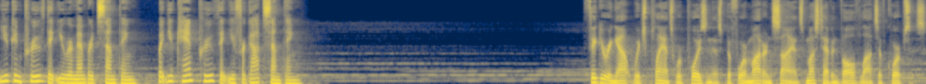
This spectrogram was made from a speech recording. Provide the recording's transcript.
You can prove that you remembered something, but you can't prove that you forgot something. Figuring out which plants were poisonous before modern science must have involved lots of corpses.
